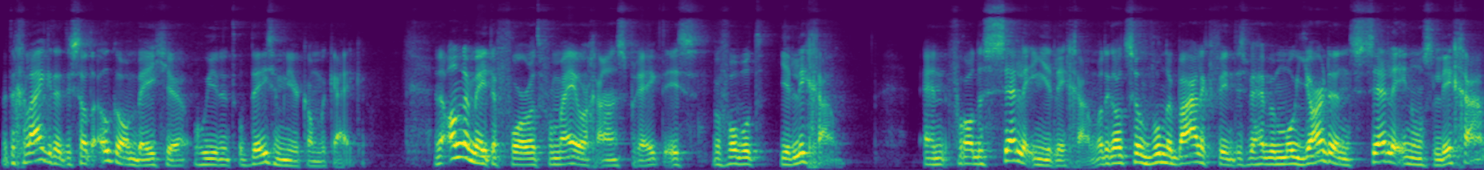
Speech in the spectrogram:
Maar tegelijkertijd is dat ook wel een beetje hoe je het op deze manier kan bekijken. Een ander metafoor wat voor mij heel erg aanspreekt is bijvoorbeeld je lichaam. En vooral de cellen in je lichaam. Wat ik altijd zo wonderbaarlijk vind, is we hebben miljarden cellen in ons lichaam.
